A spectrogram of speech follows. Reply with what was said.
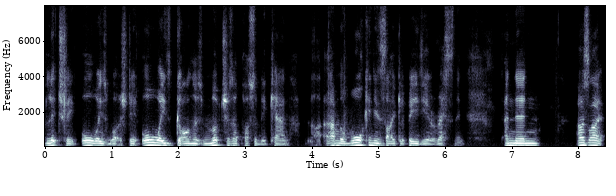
literally always watched it, always gone as much as I possibly can. I'm a walking encyclopedia of wrestling. And then I was like,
